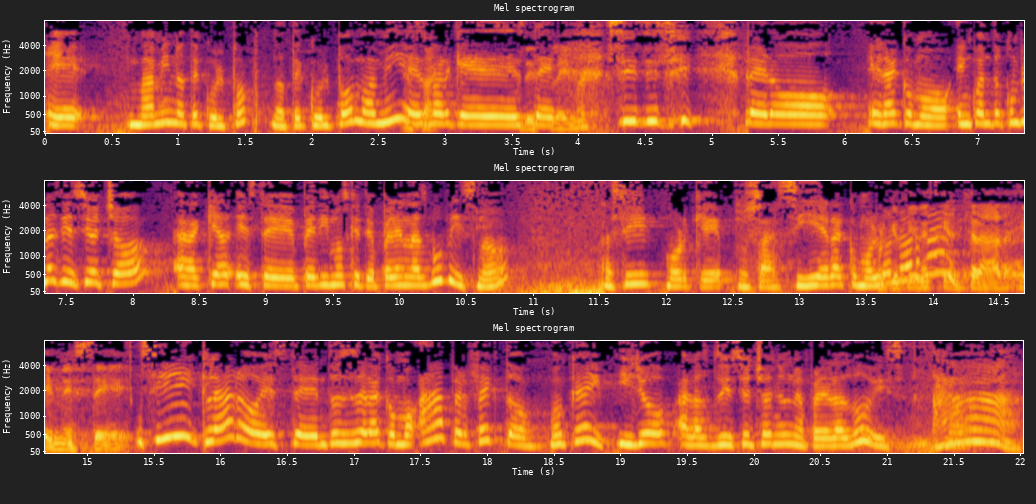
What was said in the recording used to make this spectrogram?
eh, Mami, no te culpo, no te culpo, mami, es porque este Disclaimer. sí, sí, sí, pero era como en cuanto cumplas 18, aquí este pedimos que te operen las boobies, ¿no? Así, porque pues así era como Porque lo normal. tienes que entrar en este... Sí, claro, este, entonces era como, ah, perfecto, ok. Y yo a los 18 años me operé las boobies. Ah.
